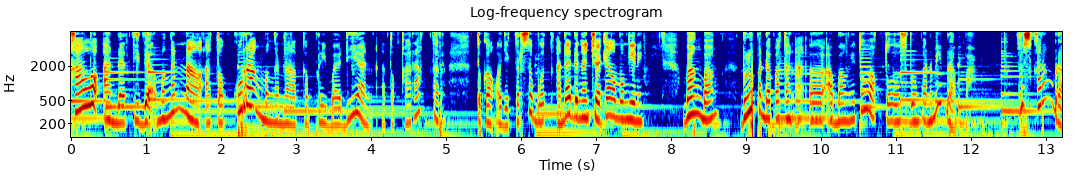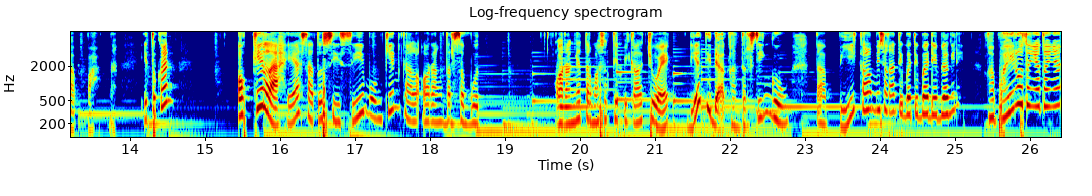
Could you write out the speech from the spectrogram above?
kalau Anda tidak mengenal atau kurang mengenal kepribadian atau karakter tukang ojek tersebut, Anda dengan cueknya ngomong gini, "Bang, Bang, dulu pendapatan uh, Abang itu waktu sebelum pandemi berapa? Terus sekarang berapa?" Nah, itu kan oke okay lah ya satu sisi mungkin kalau orang tersebut orangnya termasuk tipikal cuek dia tidak akan tersinggung. Tapi kalau misalkan tiba-tiba dia bilang ini ngapain lo tanya-tanya?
